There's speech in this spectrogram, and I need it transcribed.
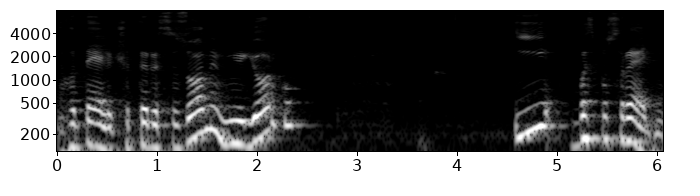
готелю 4 сезони в Нью-Йорку. І безпосередньо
